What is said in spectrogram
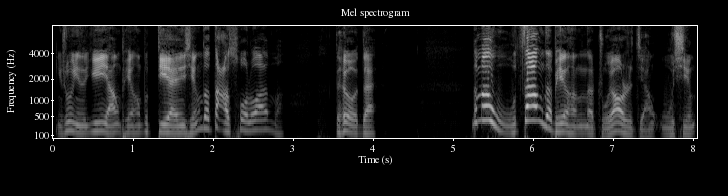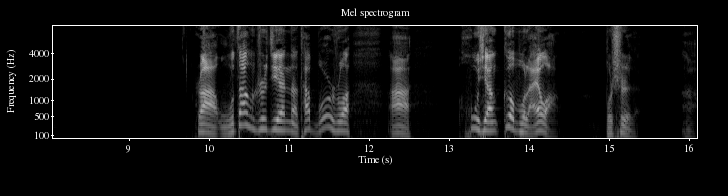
你说你的阴阳平衡不典型的大错乱吗？对不对？那么五脏的平衡呢，主要是讲五行，是吧？五脏之间呢，它不是说啊互相各不来往，不是的，啊，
